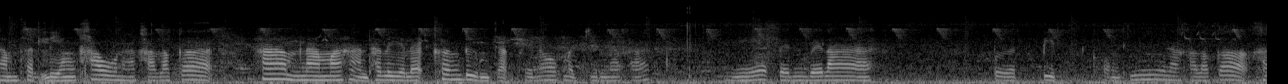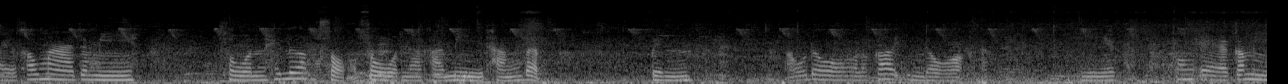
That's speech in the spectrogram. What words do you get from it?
นำสัตว์เลี้ยงเข้านะคะ แล้วก็ห้ามนำอาหารทะเลและเครื่องดื่มจากภายนอกมากินนะคะ นี้เป็นเวลาเปิดปิดของที่นี่นะคะ แล้วก็ใครเข้ามาจะมี โซนให้เลือกสองโซนนะคะ มีทั้งแบบเป็น outdoor แล้วก็ indoor ค่ะมีห้องแอร์ก็มี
